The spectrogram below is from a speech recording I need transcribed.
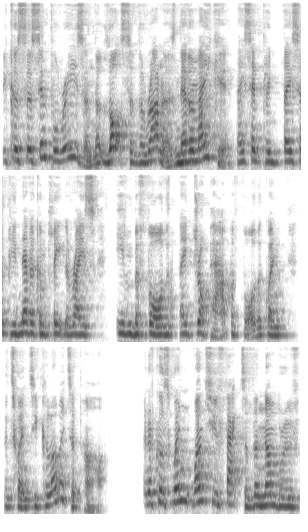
because the simple reason that lots of the runners never make it. They simply they simply never complete the race even before the, they drop out before the the 20 kilometer part. And of course, when once you factor the number of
